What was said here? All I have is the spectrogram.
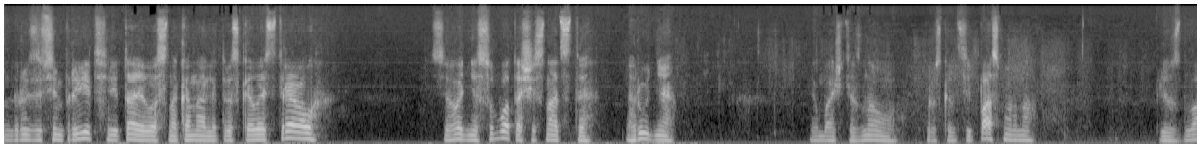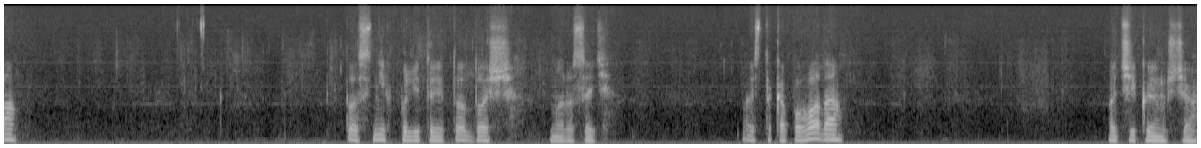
Друзі, всім привіт! Вітаю вас на каналі Трускавець Travel. Сьогодні субота, 16 грудня. Як бачите, знову в Трускавці пасмурно. Плюс 2. То сніг політує, то дощ моросить. Ось така погода. Очікуємо, що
